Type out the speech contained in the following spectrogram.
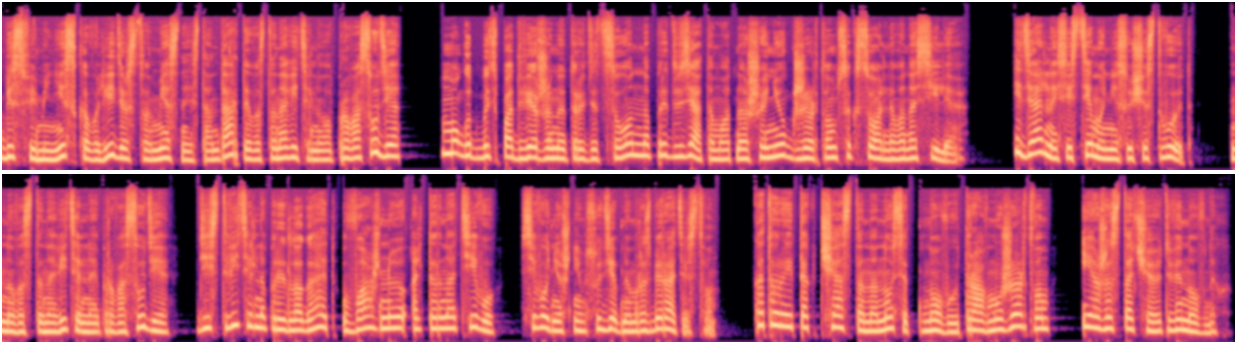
без феминистского лидерства местные стандарты восстановительного правосудия могут быть подвержены традиционно предвзятому отношению к жертвам сексуального насилия. Идеальной системы не существует, но восстановительное правосудие действительно предлагает важную альтернативу сегодняшним судебным разбирательствам, которые так часто наносят новую травму жертвам и ожесточают виновных.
